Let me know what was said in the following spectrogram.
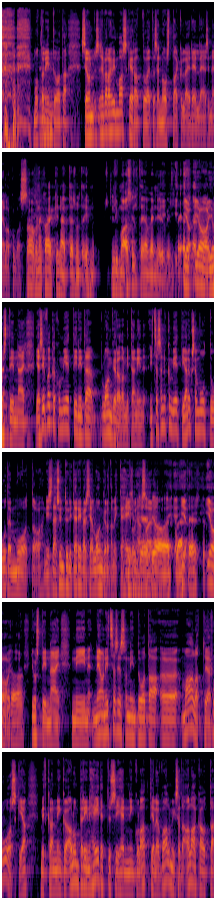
mutta mm-hmm. niin mhm. tuota, se on sen verran hyvin maskerattu, että se nostaa kyllä edelleen siinä elokuvassa. Joo, kun ne kaikki näyttää semmoista limaasilta ja venyviltä. Ja jo, joo, justiin näin. Ja sitten vaikka kun miettii niitä lonkeroita, mitä, niin itse asiassa nyt kun miettii, aina kun se muuttuu uuteen muotoon, niin sitä syntyy niitä eri versioita lonkeroita, mikä heiluu ihan sairaan. Joo, että jo, Joo, Joo, justiin näin. Niin ne on itse asiassa niin tuota, ö, maalattuja ruoskia, mitkä on niin alun perin heitetty siihen niin lattialle valmiiksi alakautta,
